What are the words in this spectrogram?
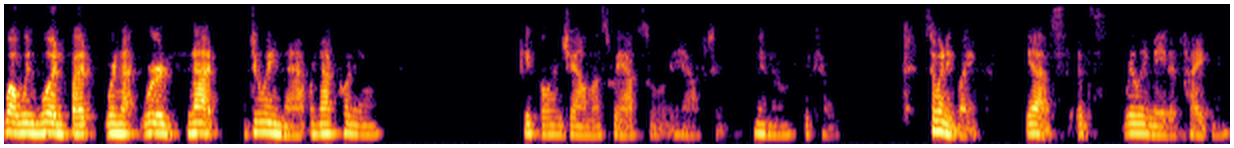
well, we would, but we're not, we're not doing that. We're not putting people in jail unless we absolutely have to, you know, because. So anyway, yes, it's really made it heightened.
